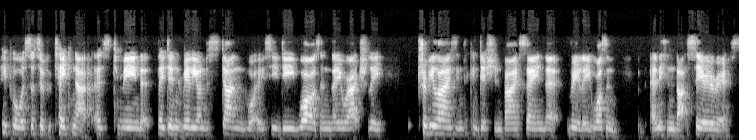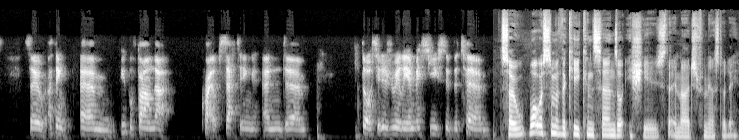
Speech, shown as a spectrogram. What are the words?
people were sort of taken that as to mean that they didn't really understand what OCD was, and they were actually trivializing the condition by saying that really it wasn't anything that serious. So I think um, people found that quite upsetting and um, thought it was really a misuse of the term. So, what were some of the key concerns or issues that emerged from your study?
